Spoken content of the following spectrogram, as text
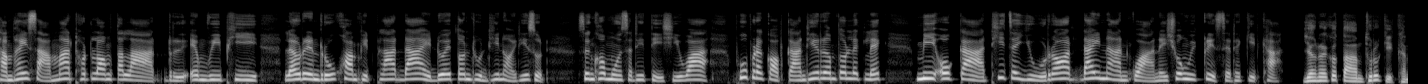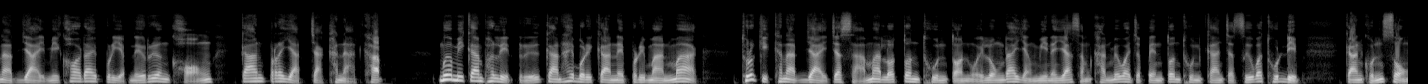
ทำให้สามารถทดลองตลาดหรือ MVP แล้วเรียนรู้ความผิดพลาดได้ด้วยต้นทุนที่น้อยที่สุด ซึ่งข้อมูลสถิติชี้ว่า ผู้ประกอบการที่เริ่มต้นเล็ก ๆ มีโอกาสที่จะอยู่รอดได้นานกว่าในช่วงวิกฤตเศรษฐกิจค่ะ อย่างไรก็ตามธุรกิจขนาดใหญ่มีข้อได้เปรียบในเรื่องของการประหยัดจากขนาดครับ เมื่อมีการผลิตหรือการให้บริการในปริมาณมาก ธุรกิจขนาดใหญ่จะสามารถลดต้นทุนต่อหน่วยลงได้อย่างมีนัยสำคัญไม่ว่าจะเป็นต้นทุนการจัดซื้อวัตถุดิบ การขนส่ง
